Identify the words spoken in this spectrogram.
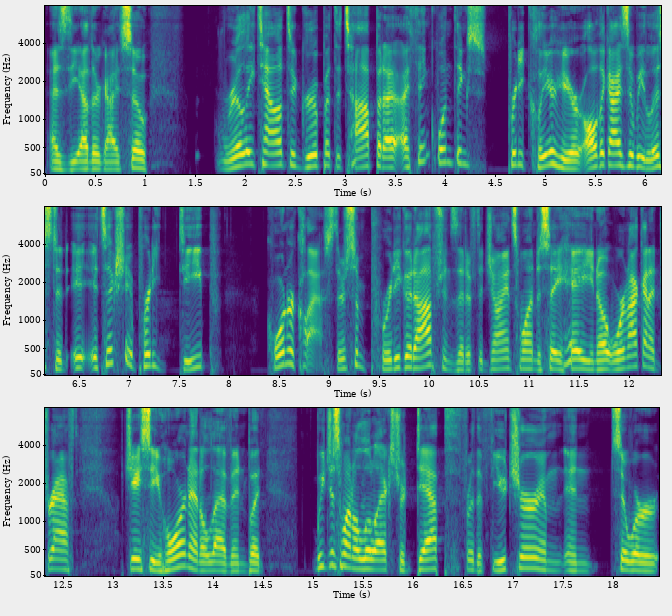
as the other guy. So really talented group at the top, but I, I think one thing's pretty clear here. All the guys that we listed, it, it's actually a pretty deep corner class. There's some pretty good options that if the Giants wanted to say, hey, you know, we're not going to draft Jaycee Horn at 11, but we just want a little extra depth for the future, and, and so we're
